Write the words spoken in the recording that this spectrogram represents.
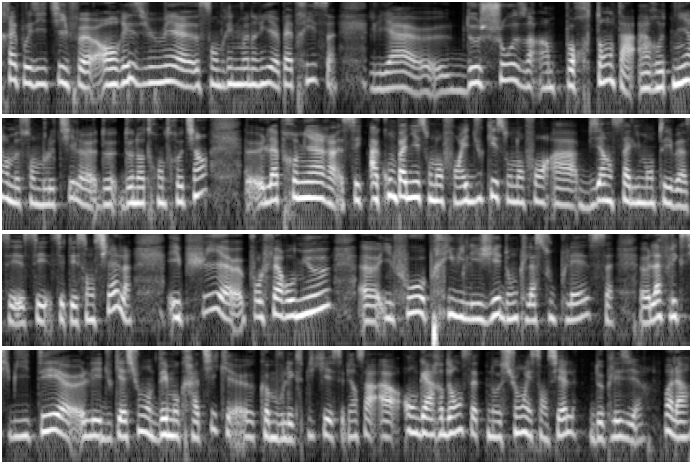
très positif. En résumé, euh, Sandrine Monnery, Patrice, il y a euh, deux choses importantes à, retenir, me semble-t-il, de, notre entretien. Euh, la première, c'est accompagner son enfant, éduquer son enfant à bien s'alimenter, bah, c'est essentiel. Et puis, pour le faire au mieux, il faut privilégier donc la souplesse, la flexibilité, l'éducation démocratique, comme vous l'expliquiez. C'est bien ça, en gardant cette notion essentielle de plaisir. Voilà.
